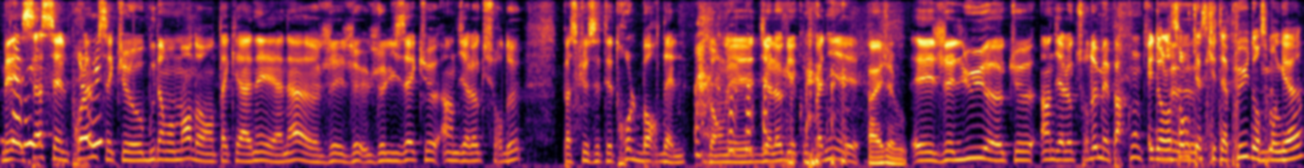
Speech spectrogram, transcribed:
Mais ça, c'est le problème, c'est qu'au bout d'un moment, dans Takahane et Anna, euh, j'ai- je, je lisais que un dialogue sur deux parce que c'était trop le bordel dans les dialogues et compagnie. Et, Ouais, j'avoue. et j'ai lu euh, que un dialogue sur deux, mais par contre. Et dans je- l'ensemble, qu'est-ce qui t'a plu dans ce manga?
